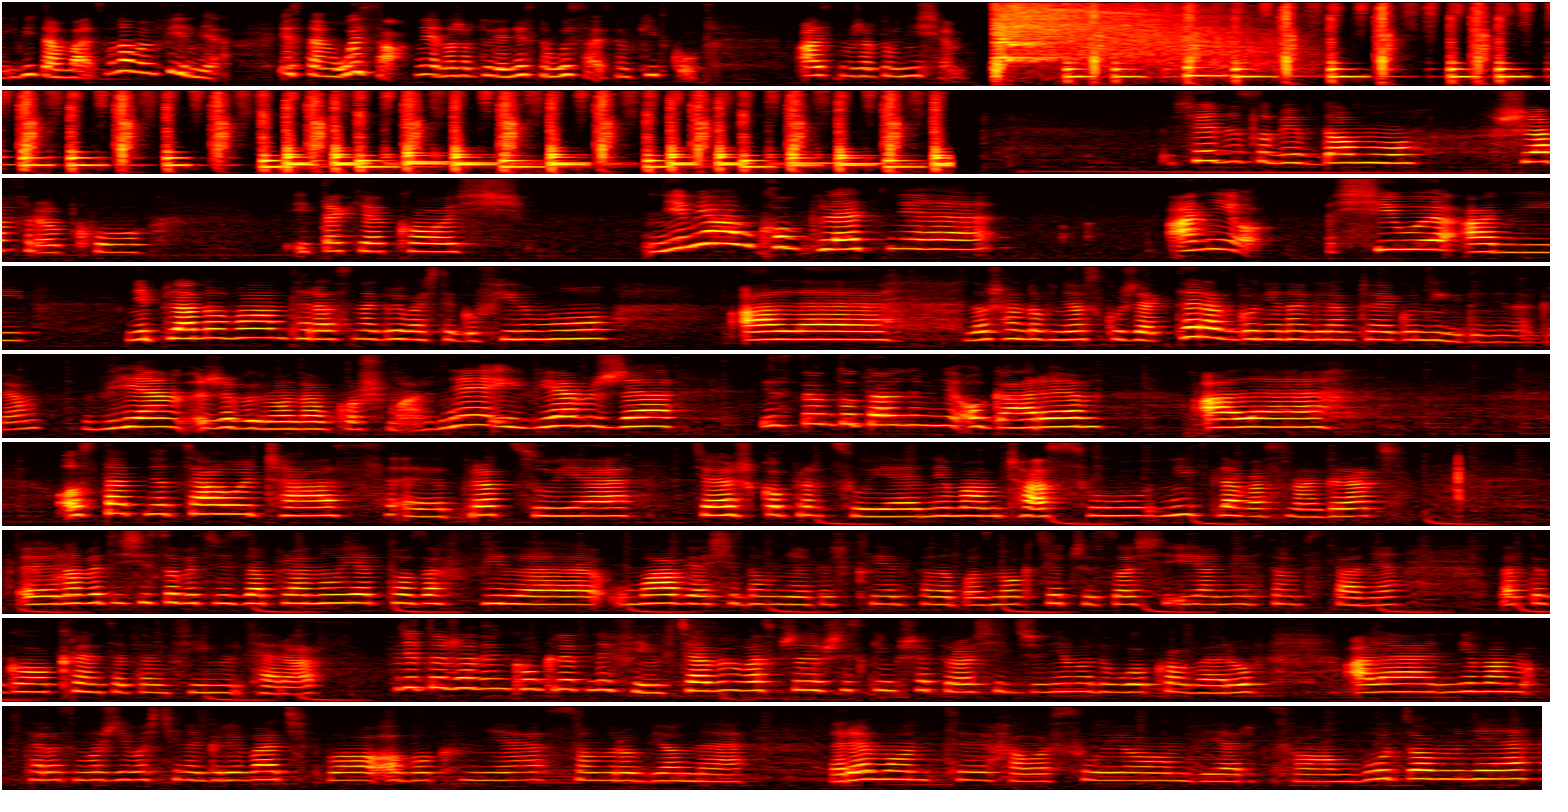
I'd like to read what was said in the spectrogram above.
kochani, witam Was w nowym filmie. Jestem łysa. Nie, no żartuję, nie jestem łysa, jestem w kitku. Ale jestem żartownisiem. Siedzę sobie w domu w szlafroku i tak jakoś nie miałam kompletnie ani siły, ani nie planowałam teraz nagrywać tego filmu, ale doszłam do wniosku, że jak teraz go nie nagram, to ja go nigdy nie nagram. Wiem, że wyglądam koszmarnie i wiem, że jestem totalnym nieogarem, ale ostatnio cały czas e, pracuję, ciężko pracuję, nie mam czasu nic dla Was nagrać. E, Nawet jeśli sobie coś zaplanuję, to za chwilę umawia się do mnie jakaś klientka na paznokcie czy coś i ja nie jestem w stanie. Dlatego kręcę ten film teraz. Będzie to żaden konkretny film. Chciałabym Was przede wszystkim przeprosić, że nie ma długo coverów, ale nie mam teraz możliwości nagrywać, bo obok mnie są robione remonty, hałasują, wiercą, budzą mnie.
